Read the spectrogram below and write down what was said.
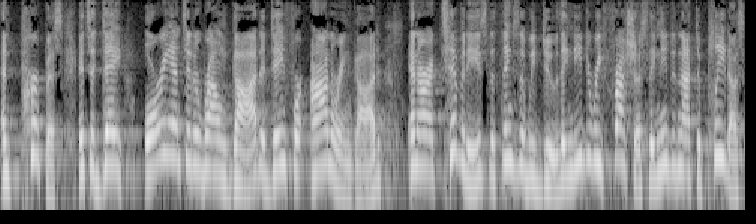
and purpose. It's a day oriented around God, a day for honoring God, and our activities, the things that we do, they need to refresh us, they need to not deplete us,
